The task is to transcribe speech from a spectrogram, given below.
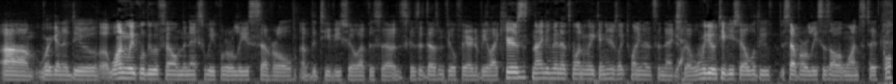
um, we're gonna do uh, one week we'll do a film. The next week we'll release several of the TV show episodes because it doesn't feel fair to be like here's 90 minutes one week and here's like 20 minutes the next. Yeah. So when we do a TV show, we'll do several releases all at once to cool.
